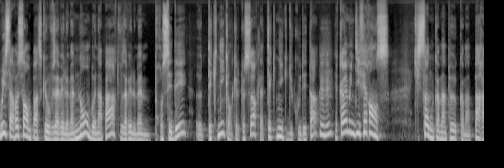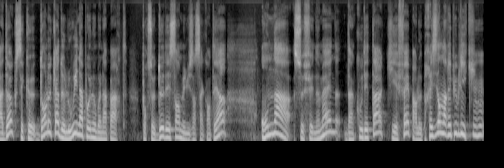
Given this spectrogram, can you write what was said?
Oui, ça ressemble parce que vous avez le même nom, Bonaparte, vous avez le même procédé, euh, technique en quelque sorte, la technique du coup d'État. Mhm. Il y a quand même une différence qui sonne comme un peu comme un paradoxe, c'est que dans le cas de Louis-Napoléon Bonaparte, pour ce 2 décembre 1851, on a ce phénomène d'un coup d'État qui est fait par le président de la République. Mhm.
